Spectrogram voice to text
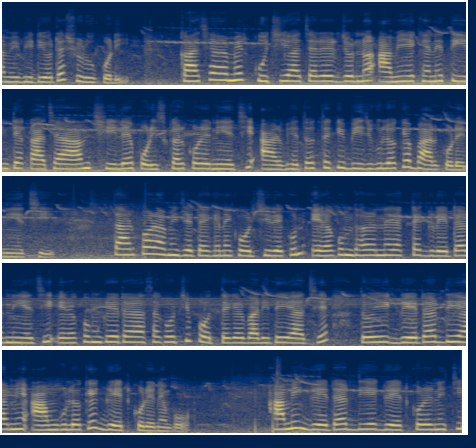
আমি ভিডিওটা শুরু করি। কাঁচা আমের কুচি আচারের জন্য আমি এখানে তিনটে কাঁচা আম ছিলে পরিষ্কার করে নিয়েছি আর ভেতর থেকে বীজগুলোকে বার করে নিয়েছি। তারপর আমি যেটা এখানে করছি, দেখুন, এরকম ধরনের একটা গ্রেটার নিয়েছি। এরকম গ্রেটার আশা করছি প্রত্যেকের বাড়িতেই আছে। তো এই গ্রেটার দিয়ে আমি আমগুলোকে গ্রেট করে নেব। আমি গ্রেটার দিয়ে গ্রেট করে নিচ্ছি।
